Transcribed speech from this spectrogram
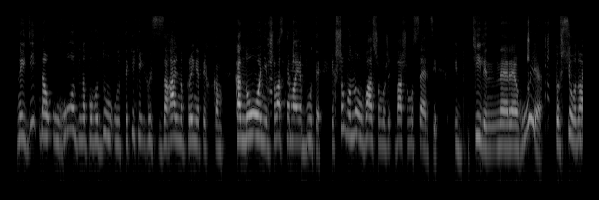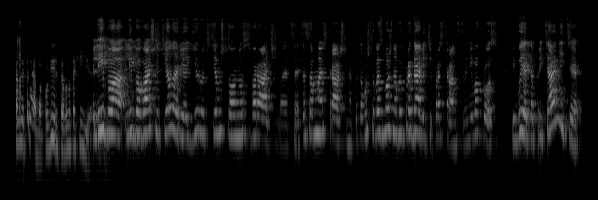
не йдіть на угоду на поводу у таких якихось загально прийнятих там, канонів, що у вас це має бути. Якщо воно у вашому жи- вашому серці і д- тілі не реагує, то все, воно вам Да. не треба. Повірте, воно так і є. Либо, либо ваше тело реагирует с тем, что оно сворачивается. Это самое страшное, потому что, возможно, вы продавите пространство, не вопрос. И вы это притянете,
